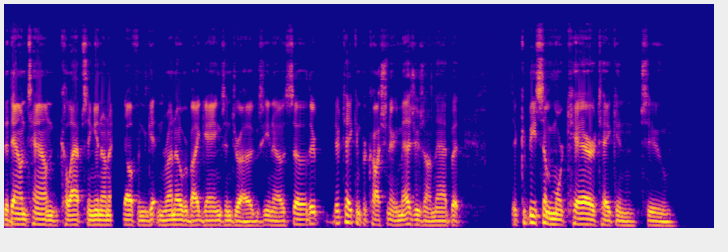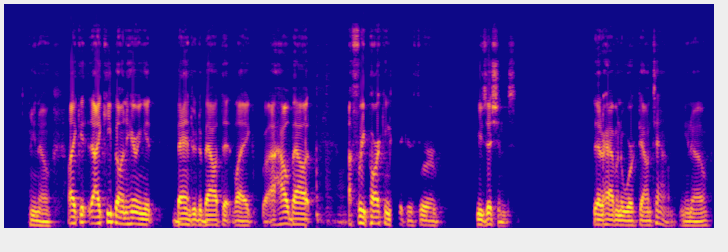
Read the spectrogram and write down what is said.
the downtown collapsing in on itself and getting run over by gangs and drugs. You know, so they're they're taking precautionary measures on that, but there could be some more care taken to, you know, like I keep on hearing it bantered about that. Like, how about a free parking sticker for musicians that are having to work downtown? You know,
